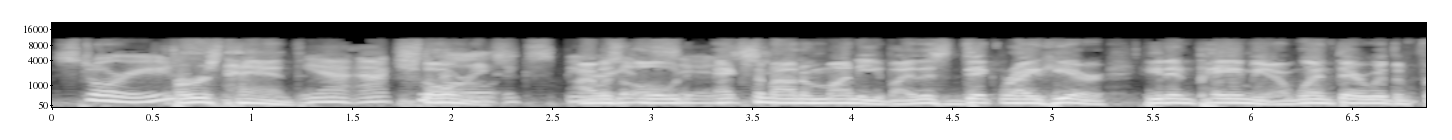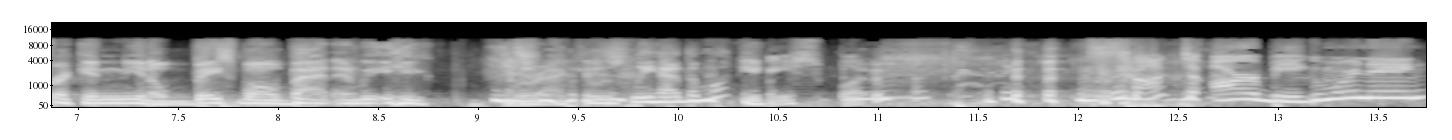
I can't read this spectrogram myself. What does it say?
Stories. firsthand. Yeah, actual stories. I was owed. X amount of money by this dick right here. He didn't pay me. I went there with a freaking, you know, baseball bat and we, he miraculously had the money. Baseball. Let's talk to RB. Good morning.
